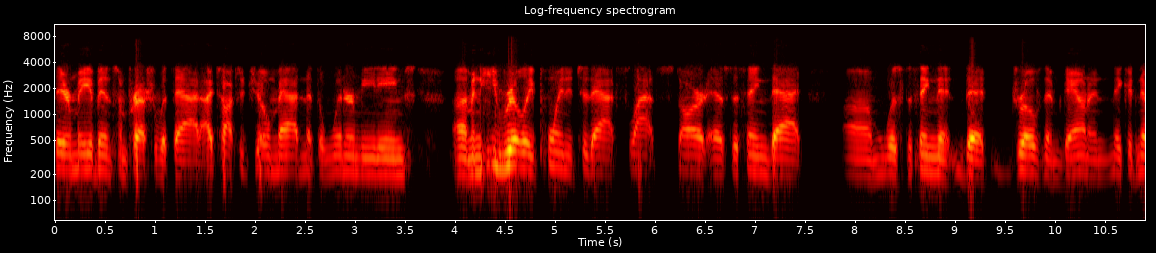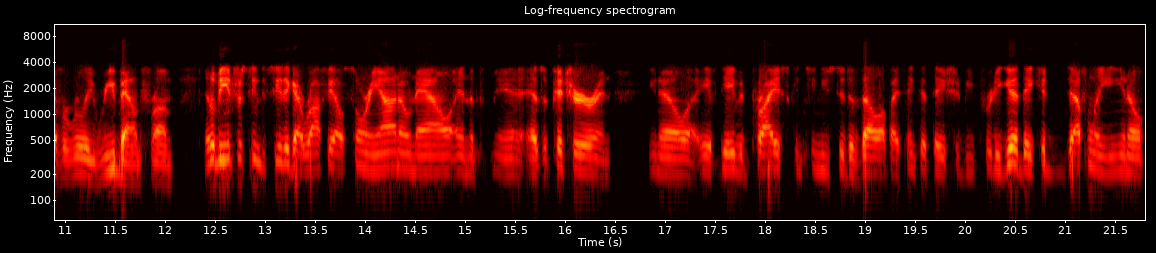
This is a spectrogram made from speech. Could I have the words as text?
there may have been some pressure with that. I talked to Joe Maddon at the winter meetings. Um, and he really pointed to that flat start as the thing that um, was the thing that, that drove them down and they could never really rebound from. It'll be interesting to see they got Rafael Soriano now and as a pitcher. And, you know, if David Price continues to develop, I think that they should be pretty good. They could definitely, you know,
